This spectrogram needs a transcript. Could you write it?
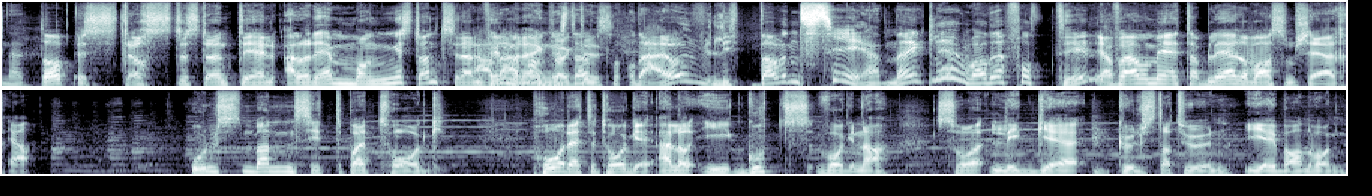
Nettopp. Det største stunt i hele Eller det er mange stunts i denne Ja, det er filmen. mange faktisk. stunts. Og det er jo litt av en scene, egentlig, hva de har fått til. Ja, for her må vi etablere hva som skjer. Ja. Olsenbanden sitter på et tog. På dette toget, eller i godsvogna, så ligger gullstatuen i ei barnevogn.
